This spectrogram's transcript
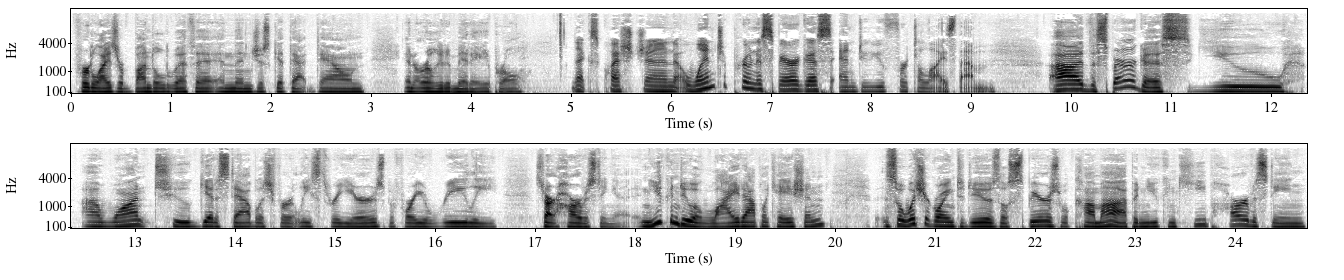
fertilizer bundled with it, and then just get that down in early to mid-April. Next question When to prune asparagus and do you fertilize them? Uh, the asparagus you uh, want to get established for at least three years before you really start harvesting it. And you can do a light application. So, what you're going to do is those spears will come up, and you can keep harvesting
